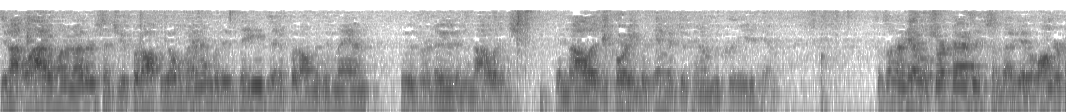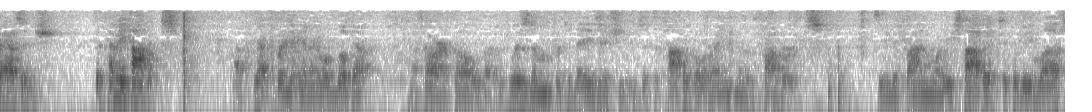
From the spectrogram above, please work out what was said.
Do not lie to one another, since you have put off the old man with his deeds, and have put on the new man who is renewed in knowledge, in knowledge according to the image of him who created him. So sometimes you have a little short passage, sometimes you have a longer passage. How many topics? I forgot to bring it in. I have a little book out car called uh, Wisdom for Today's Issues. It's a topical arrangement of the Proverbs. So you can find one of these topics. It could be lust,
